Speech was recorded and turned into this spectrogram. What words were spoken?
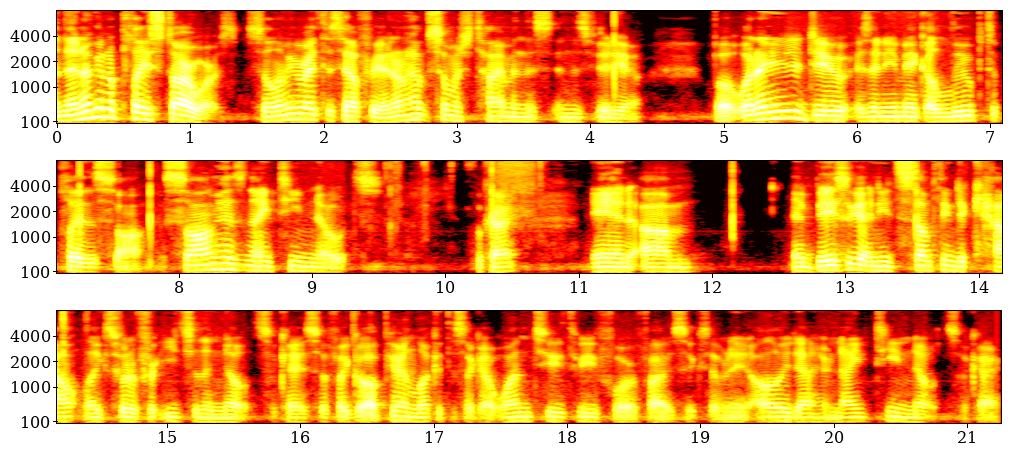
and then I'm going to play Star Wars. So let me write this out for you. I don't have so much time in this in this video. But what I need to do is I need to make a loop to play the song. The song has 19 notes. Okay? And um, and basically I need something to count like sort of for each of the notes okay? So if I go up here and look at this I got 1 2 3 4 5 6 7 8 all the way down here 19 notes okay?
